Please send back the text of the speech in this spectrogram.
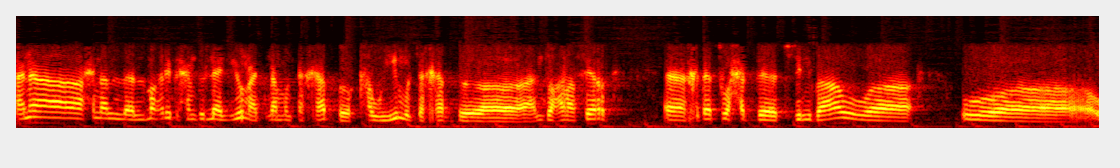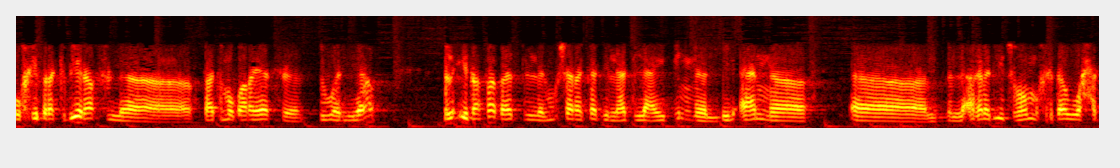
أنا إحنا المغرب الحمد لله اليوم عندنا منتخب قوي منتخب آه، عنده عناصر آه، خدات واحد تجربة و وخبرة كبيرة في هذه المباريات الدولية بالإضافة بهذه المشاركات ديال هاد اللاعبين اللي الآن آه، أغلبيتهم خداو واحد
